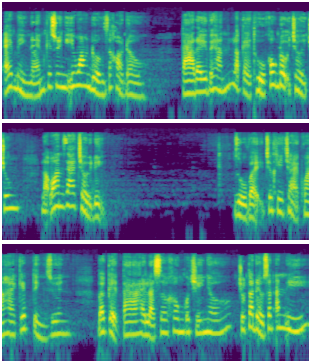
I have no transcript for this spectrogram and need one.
ép mình ném cái suy nghĩ hoang đường ra khỏi đầu. Ta đây với hắn là kẻ thù không đội trời chung, là oan gia trời định. Dù vậy, trước khi trải qua hai kiếp tình duyên, bất kể ta hay là sơ không có trí nhớ, chúng ta đều rất ăn ý,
